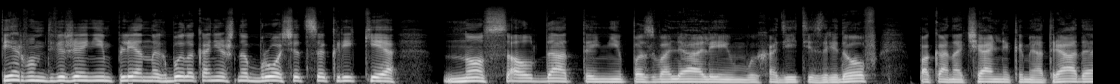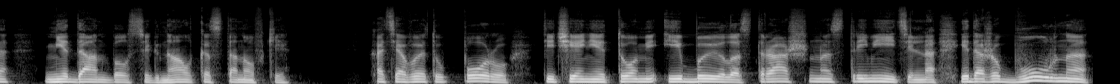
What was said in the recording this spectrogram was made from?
Первым движением пленных было, конечно, броситься к реке, но солдаты не позволяли им выходить из рядов, пока начальниками отряда не дан был сигнал к остановке. Хотя в эту пору течение Томи и было страшно стремительно и даже бурно,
